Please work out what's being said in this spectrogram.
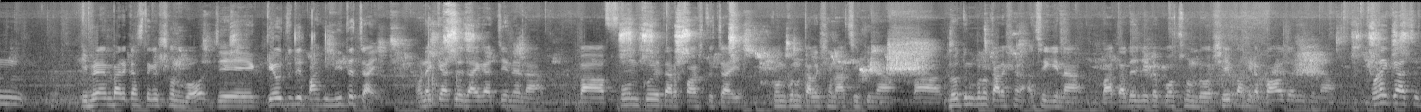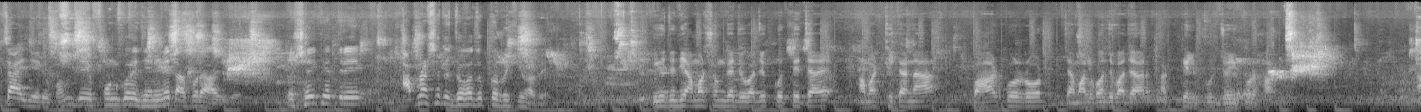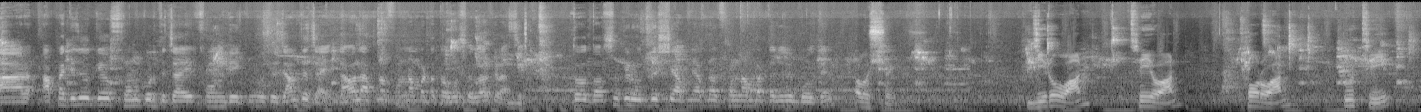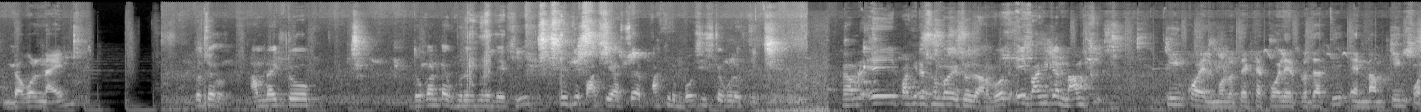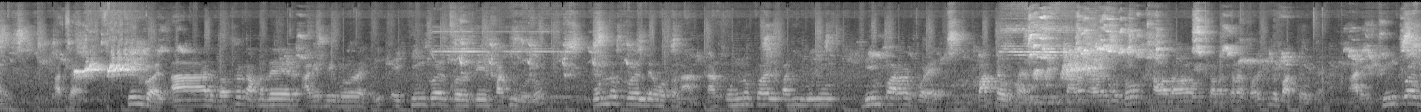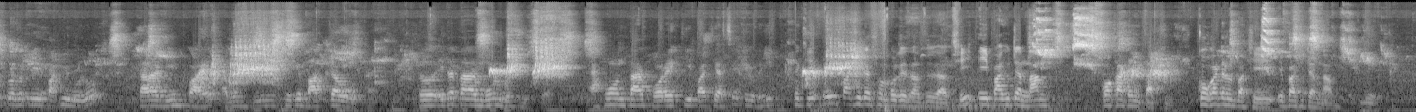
ইব্রাহিম ভাইয়ের কাছ থেকে শুনব যে কেউ যদি পাখি নিতে চায়, অনেকে আছে জায়গা চেনে না। বা ফোন করে তারপর আসতে চাই, কোন কোন কালেকশন আছে কিনা, বা নতুন কোনো কালেকশন আছে কিনা, বা তাদের যেটা পছন্দ, সেই পাখিটা পাওয়া যাবে কিনা। অনেকে আছে চাই যে এরকম, যে ফোন করে জেনে নিয়ে তারপরে আসবে। তো সেই ক্ষেত্রে আপনার সাথে যোগাযোগ করবে কীভাবে? কেউ যদি আমার সঙ্গে যোগাযোগ করতে চায়, আমার ঠিকানা পাহাড়পুর রোড, জামালগঞ্জ বাজার আক্কেলপুর জয়পুর হাট। আর আপনাকে যদি কেউ ফোন করতে চায় ফোন দিয়ে হচ্ছে জানতে চায় তাহলে আপনার ফোন নাম্বারটা তো অবশ্যই দরকার আছে। তো দর্শকের উদ্দেশ্যে আপনি আপনার ফোন নাম্বারটা যদি বলতেন। অবশ্যই। Zero one three one four one two three double nine. তো চলুন আমরা একটু দোকানটা ঘুরে ঘুরে দেখি কী কী পাখি আছে আর পাখির বৈশিষ্ট্যগুলো কী কী। আমরা এই পাখিটা সম্পর্কে একটু জানব। এই পাখিটার নাম কি? কিং কয়েল মূলত একটা কয়েলের প্রজাতি এর নাম কিং কয়েল। আচ্ছা। কিং কোয়েল আর দর্শক, আপনাদের আগে থেকে বলে রাখি, এই কিং কোয়েল প্রজাতির পাখিগুলো অন্য কোয়েলদের মতো না, কারণ অন্য কোয়েল পাখিগুলো ডিম পাড়ার পরে বাচ্চা ওঠায় না। তারা তাদের মতো খাওয়া দাওয়া চলাফেরা করে, কিন্তু বাচ্চা ওঠায় না। আর এই কিং কোয়েল প্রজাতির পাখিগুলো তারা ডিম পাড়ে এবং ডিম থেকে বাচ্চাও ওঠায় তো এটা তার মূল বৈশিষ্ট্য। এখন তারপরে কি পাখি আছে একটু দেখি। থেকে এই পাখিটা সম্পর্কে জানতে যাচ্ছি এই পাখিটার নাম? ককাটেল পাখি। কোকাটেল পাখি, এই পাখিটার নাম।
